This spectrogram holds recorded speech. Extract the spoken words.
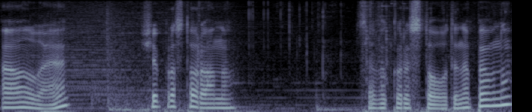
Але ще просто рано. Це використовувати, напевно.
